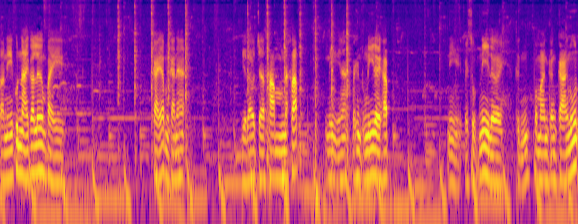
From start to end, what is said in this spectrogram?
ตอนนี้คุณนายก็เริ่มไปไกลแล้วเหมือนกันนะฮะ เดี๋ยวเราจะทำนะครับ นี่ฮะไปถึงตรงนี้เลยครับ นี่ไปสุดนี่เลยถึงประมาณกลางๆนู้น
